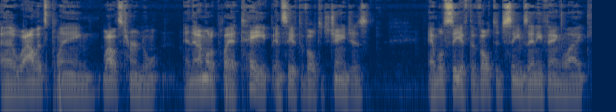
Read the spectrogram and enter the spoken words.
uh, while it's playing, while it's turned on. And then I'm gonna play a tape and see if the voltage changes. And we'll see if the voltage seems anything like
